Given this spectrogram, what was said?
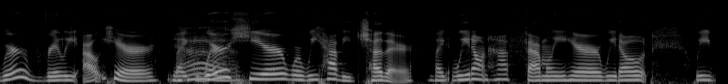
we're really out here. Like we're here where we have each other. Like Yeah. we don't have family here. We don't. We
